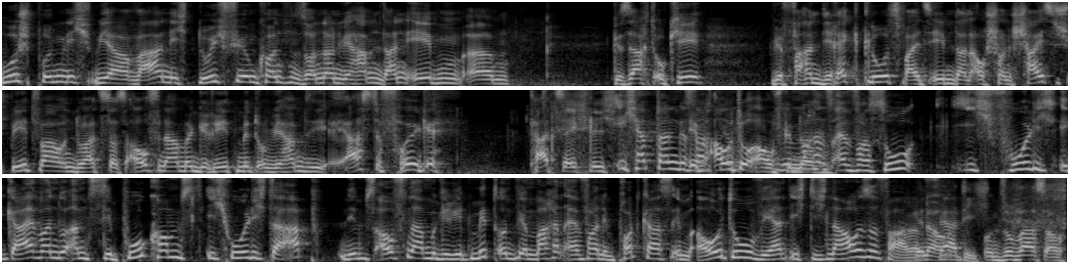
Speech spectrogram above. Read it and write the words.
ursprünglich, wie er war, nicht durchführen konnten, sondern wir haben dann eben ähm, gesagt, okay, wir fahren direkt los, weil es eben dann auch schon scheiße spät war und du hattest das Aufnahmegerät mit und wir haben die erste Folge tatsächlich Ich habe dann gesagt, im Auto wir, wir aufgenommen. machen es einfach so. Ich hol dich, egal wann du ans Depot kommst, ich hol dich da ab, nimm das Aufnahmegerät mit und wir machen einfach den Podcast im Auto, während ich dich nach Hause fahre. genau. Fertig. Und so war es auch.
